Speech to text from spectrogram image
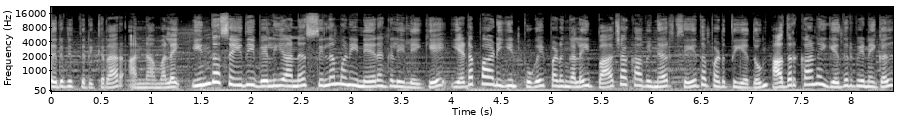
தெரிவித்திருக்கிறார் அண்ணாமலை. இந்த செய்தி வெளியான சில மணி நேரங்களிலேயே எடப்பாடியின் புகைப்படங்களை பாஜகவினர் சேதப்படுத்தியதும் அதற்கான எதிர்வினைகள்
